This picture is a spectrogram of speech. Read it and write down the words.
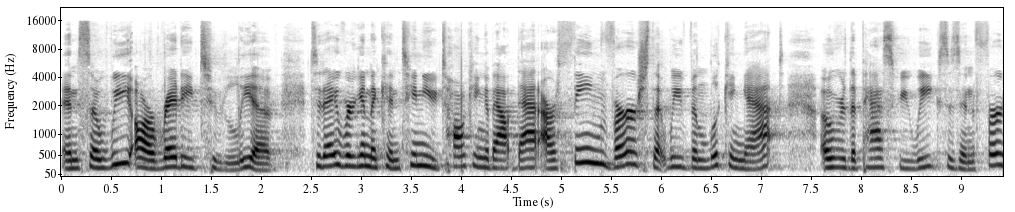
And so we are ready to live. Today we're going to continue talking about that. Our theme verse that we've been looking at over the past few weeks is in 1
